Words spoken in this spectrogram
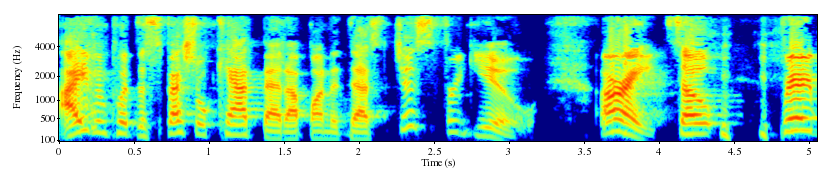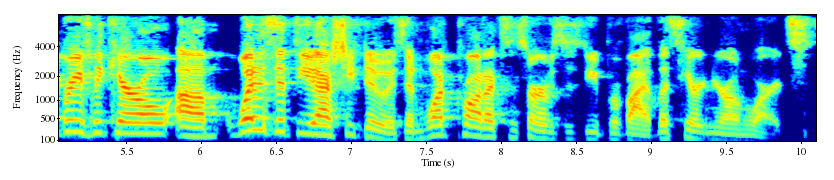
I even put the special cat bed up on the desk just for you. All right. So, very briefly, Caryl, um, what is it that you actually do? Is and what products and services do you provide? Let's hear it in your own words.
